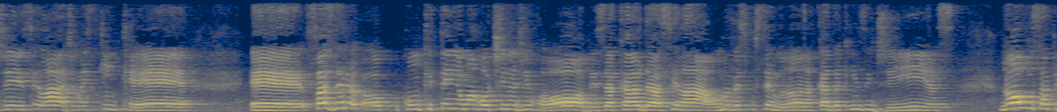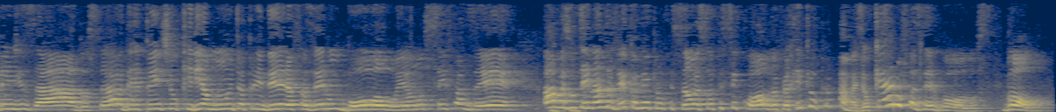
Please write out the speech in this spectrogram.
de, sei lá, de uma skincare. É, fazer com que tenha uma rotina de hobbies a cada, sei lá, uma vez por semana, a cada 15 dias. Novos aprendizados. Ah, de repente eu queria muito aprender a fazer um bolo e eu não sei fazer. Ah, mas não tem nada a ver com a minha profissão, eu sou psicóloga, para que, que eu. Ah, mas eu quero fazer bolos. Bom,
